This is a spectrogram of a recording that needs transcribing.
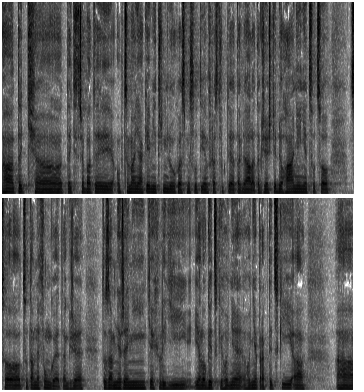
A teď, eh, teď třeba ty obce mají nějaký vnitřní dluh ve smyslu té infrastruktury a tak dále, takže ještě dohánějí něco, co, co, co tam nefunguje. Takže to zaměření těch lidí je logicky hodně, hodně praktický a a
